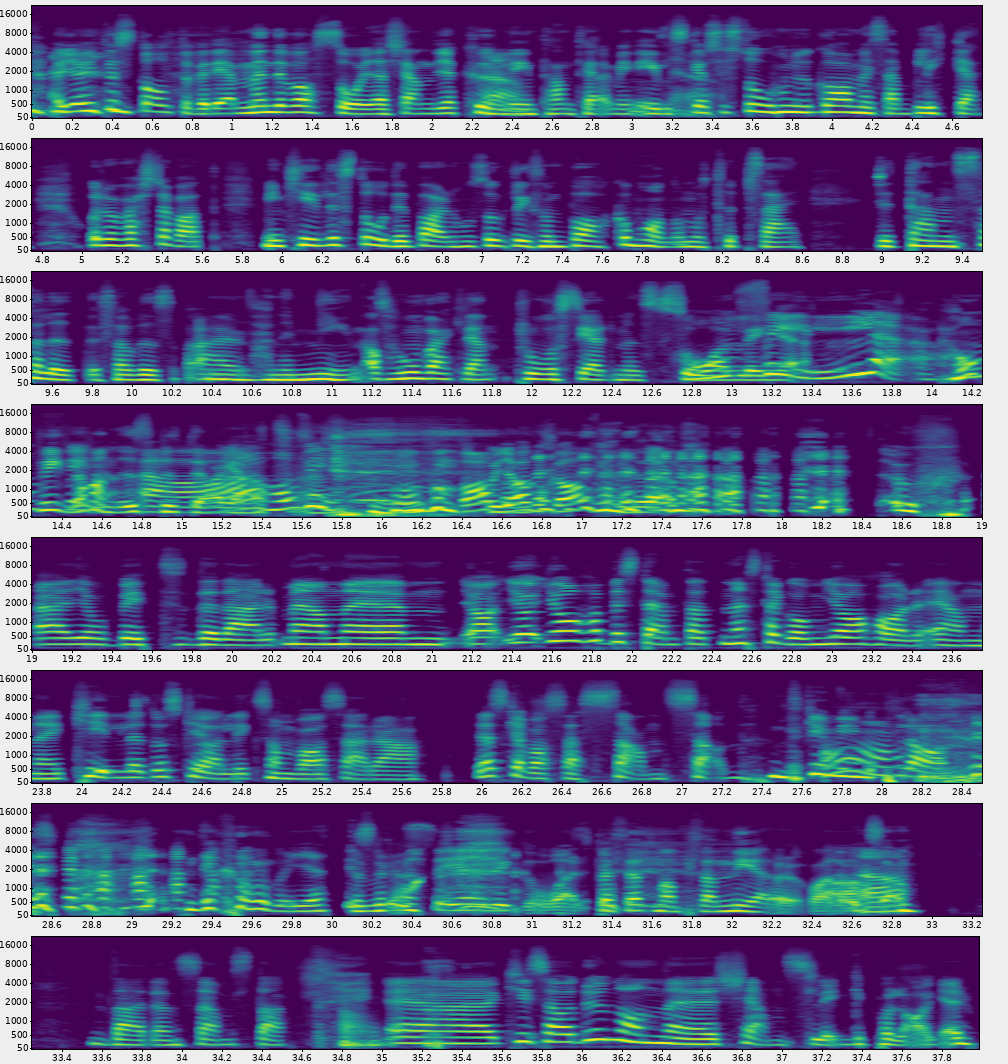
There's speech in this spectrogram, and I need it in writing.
Jag är inte stolt över det men det var så jag kände, jag kunde Ja. inte hantera min ilska. Så stod hon och gav mig så blickar och det värsta var att min kille stod i baren, hon stod liksom bakom honom och typ så här, det dansade lite så och visade bara, mm, han är min. Alltså hon verkligen provocerade mig så hon länge. ville. Hon ville ha en isbit i ja, ögat. Hon ville. Och jag gav henne den. Usch, är jobbigt det där. Men ehm, ja, jag, jag har bestämt att nästa gång jag har en eh, kille, då ska jag liksom vara så här, äh, jag ska vara så här sansad. Det är min Ah. plan. Det kommer gå Vi jättebra. ska se hur det går. Speciellt om man planerar att vara det också. Ja. Världens sämsta. Eh, Kissa, har du någon eh, känslig på lager?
